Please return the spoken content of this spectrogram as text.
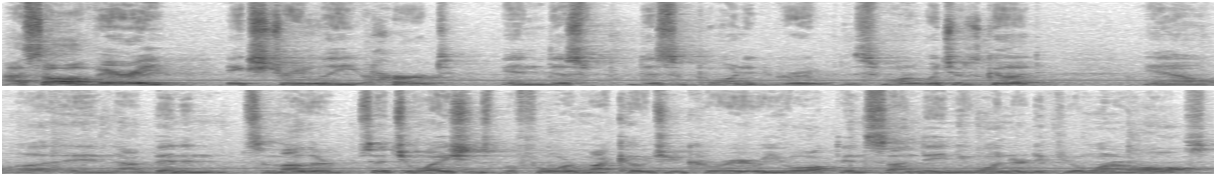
I saw a very extremely hurt and dis, disappointed group this morning, which was good. You know, uh, and I've been in some other situations before in my coaching career where you walked in Sunday and you wondered if you won or lost.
